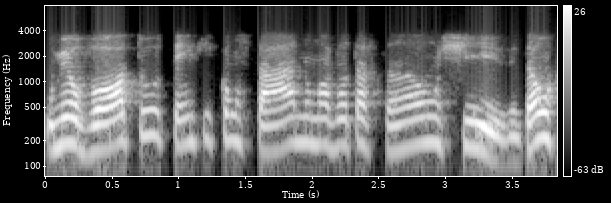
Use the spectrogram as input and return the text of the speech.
O meu voto tem que constar numa votação X. Então,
